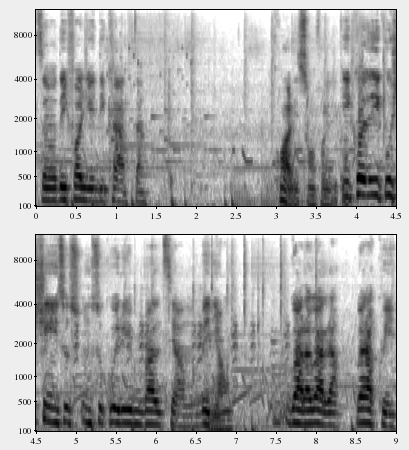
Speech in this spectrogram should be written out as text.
Sono dei fogli di carta. Quali sono fuori di qua? I, i cuscini su, su cui rimbalziamo. Vedi? Vediamo. Guarda, guarda, guarda qui.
